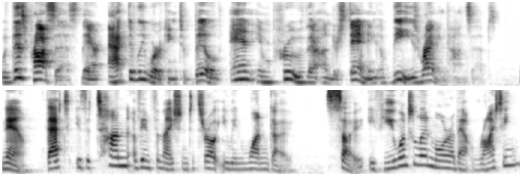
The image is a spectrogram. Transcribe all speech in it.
With this process, they are actively working to build and improve their understanding of these writing concepts. Now, that is a ton of information to throw at you in one go. So, if you want to learn more about writing,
